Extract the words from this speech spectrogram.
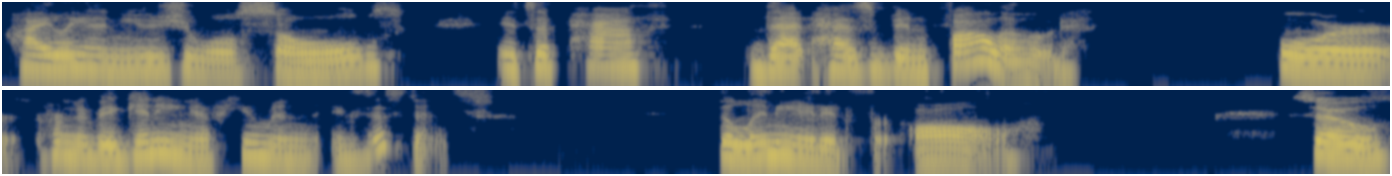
highly unusual souls. It's a path that has been followed for from the beginning of human existence, delineated for all. So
